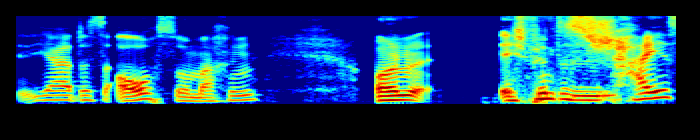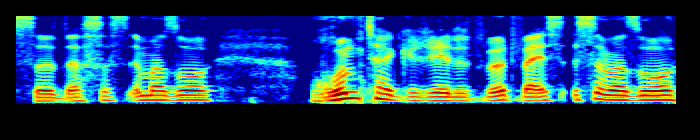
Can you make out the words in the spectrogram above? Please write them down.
ja das auch so machen. Und ich finde es Mhm. scheiße, dass das immer so runtergeredet wird, weil es ist immer so,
